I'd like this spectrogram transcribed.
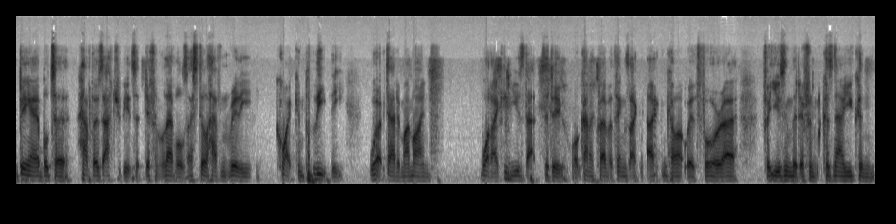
being able to have those attributes at different levels. I still haven't really quite completely worked out in my mind what I can use that to do. What kind of clever things I can, I can come up with for uh, for using the different because now you can.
